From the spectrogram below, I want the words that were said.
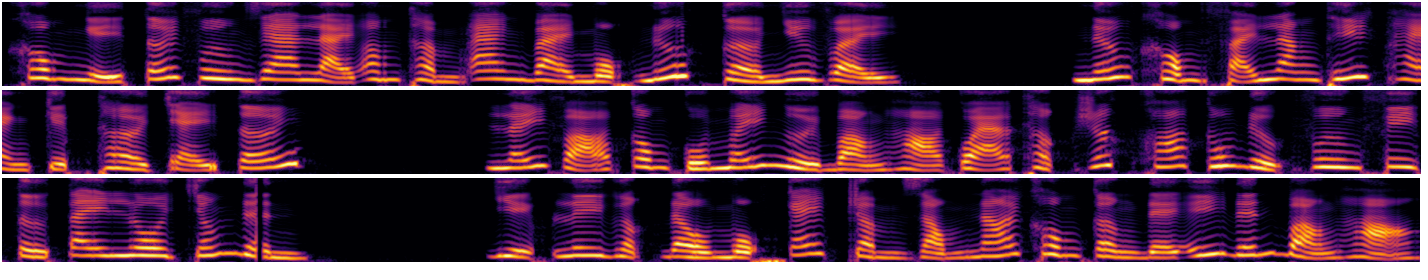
Không nghĩ tới Vương gia lại âm thầm an bài một nước cờ như vậy. Nếu không phải lăng thiết hàng kịp thời chạy tới. Lấy võ công của mấy người bọn họ quả thật rất khó cứu được Vương Phi từ tay lôi chấn đình. Diệp Ly gật đầu một cái trầm giọng nói không cần để ý đến bọn họ.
